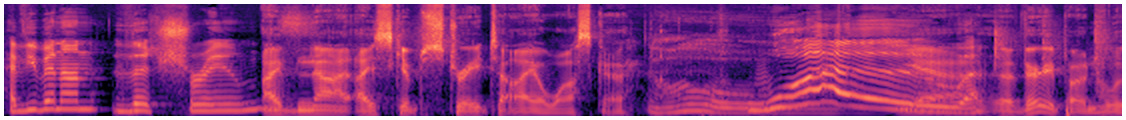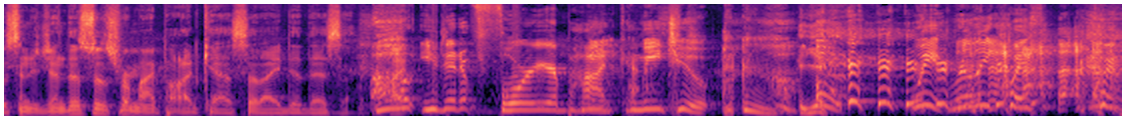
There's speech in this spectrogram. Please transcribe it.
Have you been on the shrooms? I've not. I skipped straight to ayahuasca. oh. Whoa! Yeah, a very potent hallucinogen. This was for my podcast that I did this. Oh, you did it for your podcast. Me too. Yeah. Wait, really quick, quick,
